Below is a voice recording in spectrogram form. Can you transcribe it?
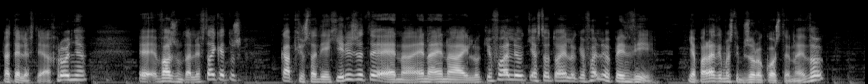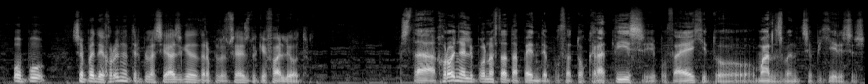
τα τελευταία χρόνια, ε, βάζουν τα λεφτάκια τους, κάποιος τα διαχειρίζεται, ένα, ένα, ένα άλλο κεφάλαιο και αυτό το άλλο κεφάλαιο επενδύει. Για παράδειγμα στην ψωροκόστενα εδώ, όπου σε πέντε χρόνια τριπλασιάζει και τετραπλασιάζει το κεφάλαιό του. Στα χρόνια λοιπόν αυτά τα πέντε που θα το κρατήσει, που θα έχει το management της επιχείρησης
